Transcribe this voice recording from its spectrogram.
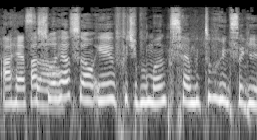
A reação. a sua reação. E eu fico tipo, mano, isso é muito ruim isso aqui.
